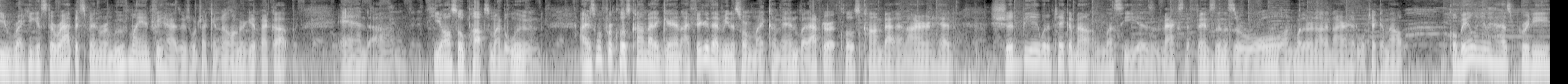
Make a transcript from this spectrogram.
he he gets to rapid spin, remove my entry hazards, which I can no longer get back up, and um, he also pops my balloon. I just went for close combat again. I figured that Venusaur might come in, but after a close combat, an Iron Head should be able to take him out unless he is max defense. Then there's a roll on whether or not an Iron Head will take him out. Cobalion has pretty,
